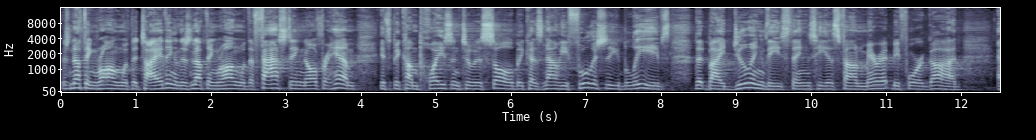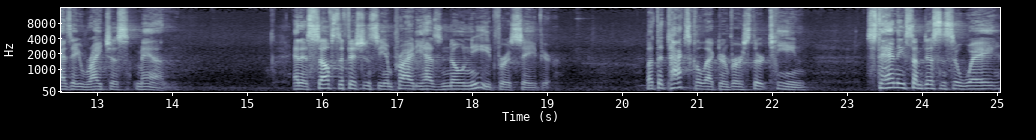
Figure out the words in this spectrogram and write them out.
There's nothing wrong with the tithing and there's nothing wrong with the fasting. No, for him, it's become poison to his soul because now he foolishly believes that by doing these things, he has found merit before God as a righteous man. And his self sufficiency and pride, he has no need for a Savior. But the tax collector in verse 13, standing some distance away,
